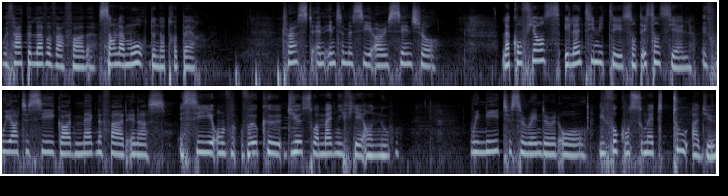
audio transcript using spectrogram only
without the love of our Father? sans l'amour de notre Père? Trust and intimacy are essential La confiance et l'intimité sont essentielles if we are to see God magnified in us. si on veut que Dieu soit magnifié en nous. We need to surrender it all. Il faut qu'on soumette tout à Dieu.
